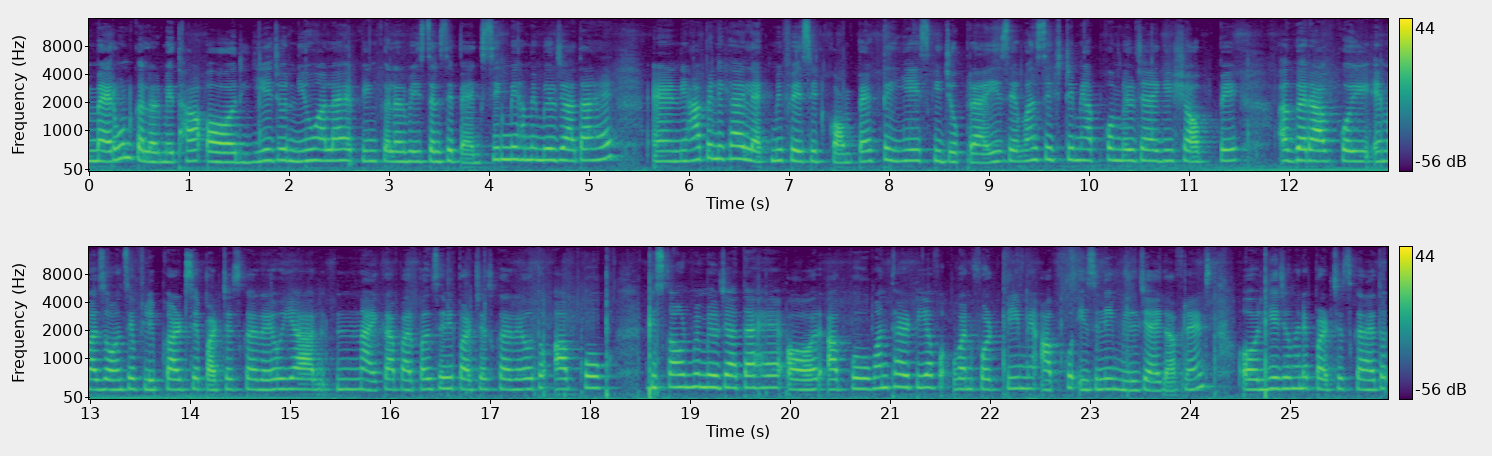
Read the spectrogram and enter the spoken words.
मैरून कलर में था और ये जो न्यू वाला है पिंक कलर में इस तरह से पैक्सिंग में हमें मिल जाता है एंड यहाँ पे लिखा है लेकमी फेस इट कॉम्पैक्ट ये इसकी जो प्राइस है 160 में आपको मिल जाएगी शॉप पे। अगर आप कोई अमेज़ोन से फ़्लिपकार्ट से परचेज़ कर रहे हो या नायका पर्पल से भी परचेज़ कर रहे हो तो आपको डिस्काउंट में मिल जाता है और आपको 130 या 140 में आपको इजीली मिल जाएगा फ्रेंड्स और ये जो मैंने परचेस करा है तो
